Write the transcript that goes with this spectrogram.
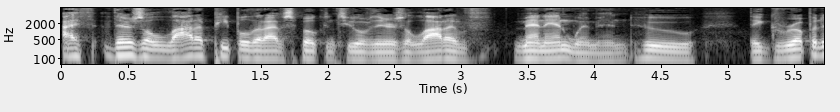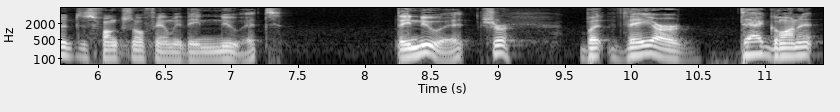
I th- there's a lot of people that I've spoken to over there. There's a lot of men and women who they grew up in a dysfunctional family. They knew it. They knew it. Sure. But they are daggone it.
